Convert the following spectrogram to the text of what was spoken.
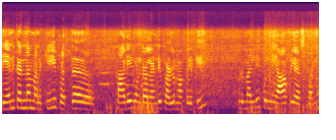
దేనికన్నా మనకి పెద్ద ఖాళీగా ఉండాలండి పళ్ళ మొక్కలకి. ఇప్పుడు మళ్ళీ కొన్ని ఆకులు వేస్తాను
